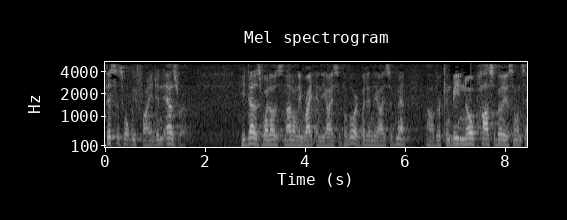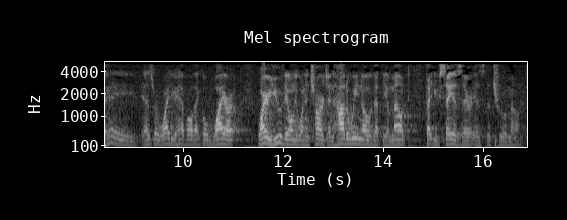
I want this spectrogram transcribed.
This is what we find in Ezra. He does what is not only right in the eyes of the Lord, but in the eyes of men. Uh, there can be no possibility of someone saying, "Hey, Ezra, why do you have all that gold? Why are why are you the only one in charge? And how do we know that the amount that you say is there is the true amount?"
